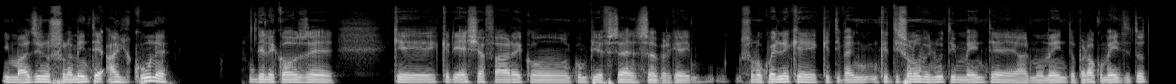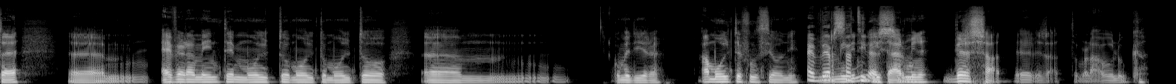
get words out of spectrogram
immagino, solamente alcune delle cose che, che riesci a fare con, con PFSense perché sono quelle che, che, ti veng- che ti sono venute in mente al momento, però come hai detto te ehm, è veramente molto molto molto ehm, come dire ha molte funzioni. È versatilissimo il termine versatile esatto bravo Luca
